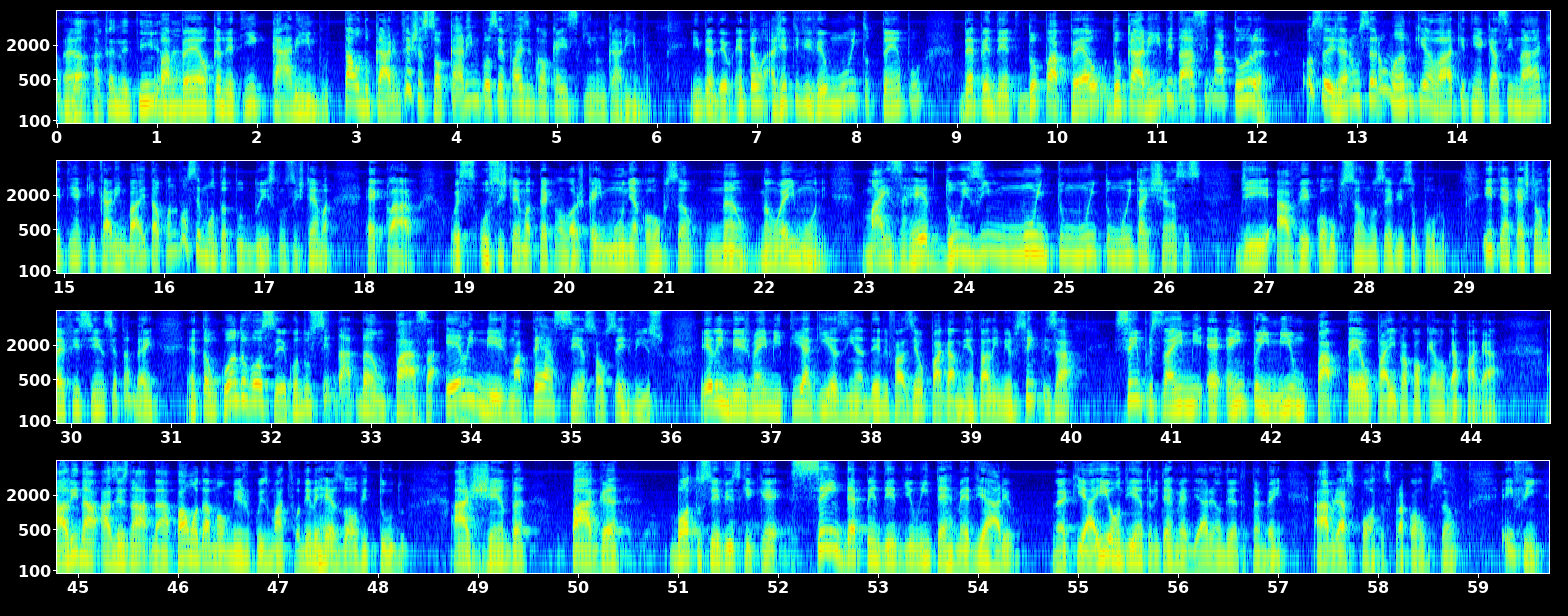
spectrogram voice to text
Papel né? A canetinha. Né? Papel, né? canetinha e carimbo. Tal do carimbo. Veja só, carimbo você faz em qualquer esquina um carimbo. Entendeu? Então a gente viveu muito tempo dependente do papel, do carimbo e da assinatura. Ou seja, era um ser humano que ia lá, que tinha que assinar, que tinha que carimbar e tal. Quando você monta tudo isso no sistema, é claro, o, o sistema tecnológico é imune à corrupção? Não, não é imune. Mas reduz em muito, muito, muito as chances de haver corrupção no serviço público. E tem a questão da eficiência também. Então, quando você, quando o cidadão passa ele mesmo a ter acesso ao serviço, ele mesmo a emitir a guiazinha dele, fazer o pagamento ali mesmo, sem precisar, sem precisar é, é, imprimir um papel para ir para qualquer lugar pagar. Ali, na, às vezes, na, na palma da mão mesmo, com o smartphone, ele resolve tudo, agenda, paga, bota o serviço que quer, sem depender de um intermediário, né, que aí onde entra o intermediário é onde entra também, abre as portas para a corrupção. Enfim,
